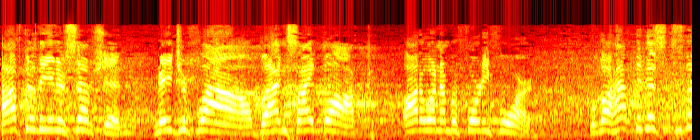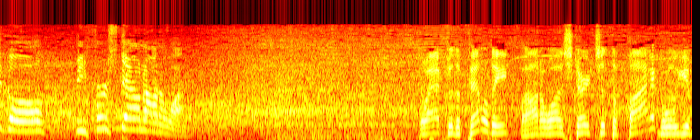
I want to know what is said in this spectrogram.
After the interception, Major Flau, blindside block, Ottawa number 44. We'll go half the distance to the goal, be first down Ottawa. So after the penalty, Ottawa starts at the five. William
